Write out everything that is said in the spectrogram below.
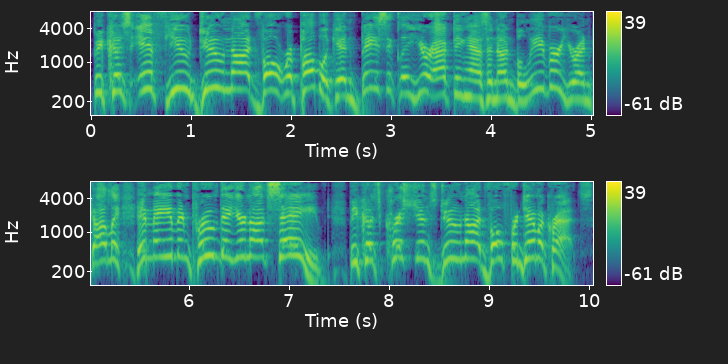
because if you do not vote Republican, basically you're acting as an unbeliever, you're ungodly. It may even prove that you're not saved because Christians do not vote for Democrats.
